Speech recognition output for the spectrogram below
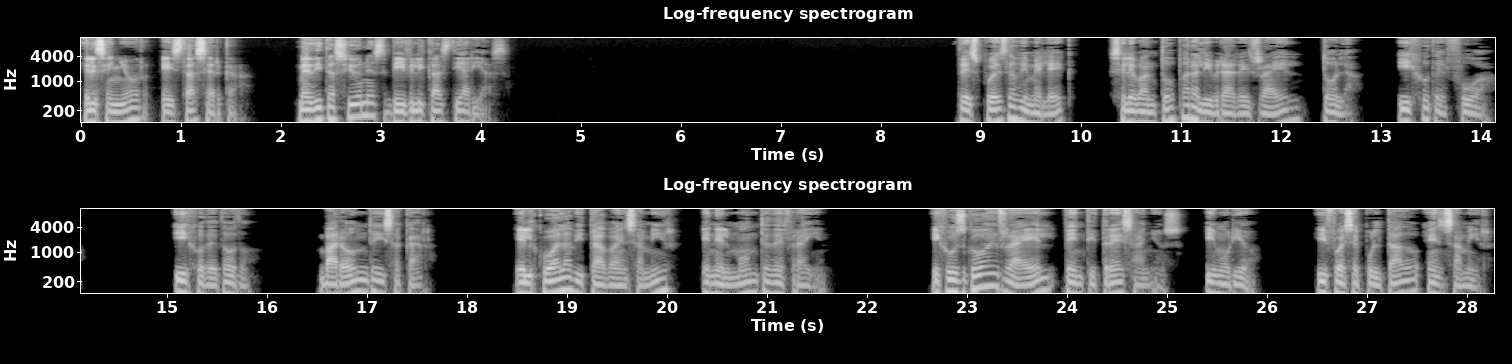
El Señor está cerca. Meditaciones bíblicas diarias. Después de Abimelech, se levantó para librar a Israel Tola, hijo de Fua, hijo de Dodo, varón de Isaacar, el cual habitaba en Samir, en el monte de Efraín. Y juzgó a Israel veintitrés años, y murió, y fue sepultado en Samir.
